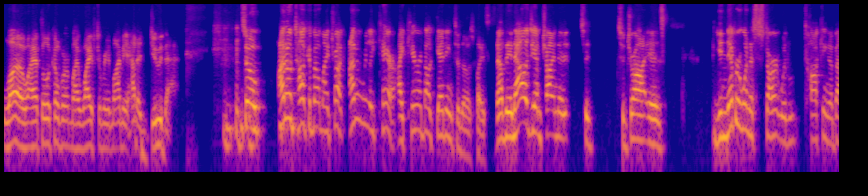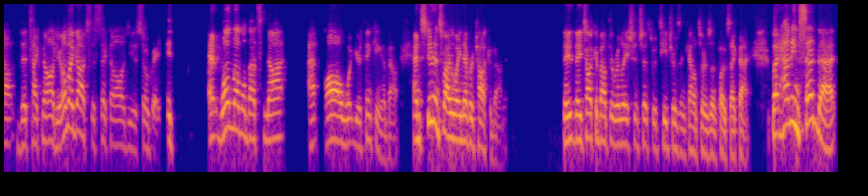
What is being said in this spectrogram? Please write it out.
low, I have to look over at my wife to remind me how to do that. so I don't talk about my truck. I don't really care. I care about getting to those places. Now, the analogy I'm trying to, to, to draw is you never want to start with talking about the technology. Oh my gosh, this technology is so great. It, at one level, that's not at all what you're thinking about. And students, by the way, never talk about it. They, they talk about the relationships with teachers and counselors and folks like that. But having said that,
